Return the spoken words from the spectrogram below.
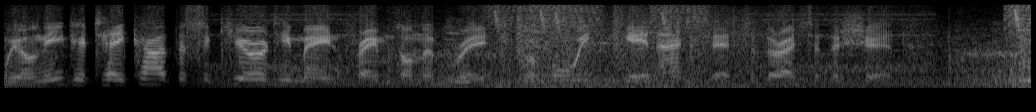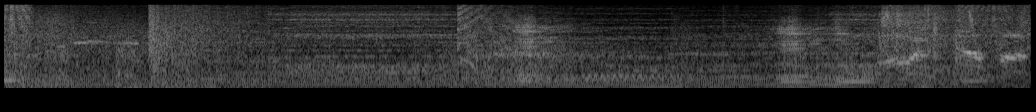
We'll need to take out the security mainframes on the bridge before we can gain access to the rest of the ship. Feel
